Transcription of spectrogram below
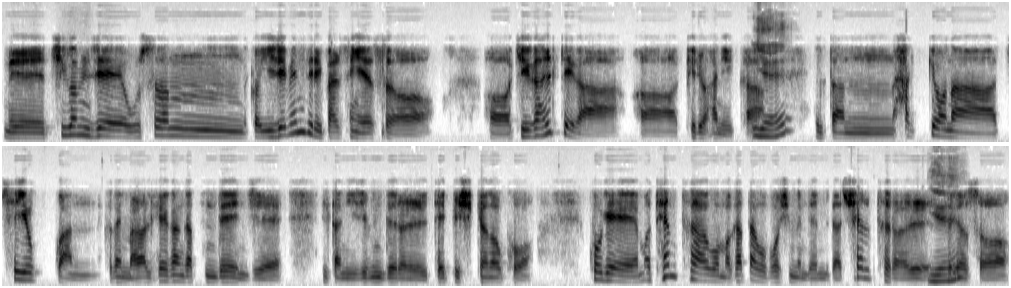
네, 지금 이제 우선 그 이재민들이 발생해서 어 귀가할 때가 어 필요하니까 예. 일단 학교나 체육관 그 다음에 마을 회관 같은 데 이제 일단 이재민들을 대피시켜 놓고 거기에 뭐 텐트하고 뭐 같다고 보시면 됩니다. 쉘터를 예. 들여서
